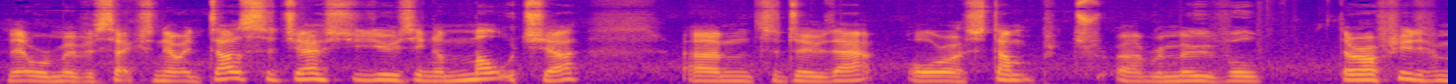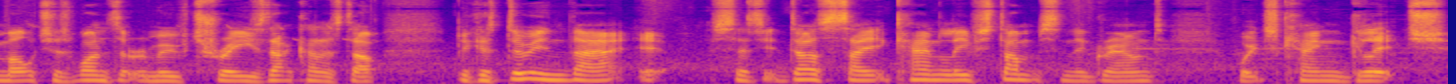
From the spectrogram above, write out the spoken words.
And it will remove a section. Now it does suggest you using a mulcher um, to do that or a stump uh, removal. There are a few different mulchers, ones that remove trees, that kind of stuff. Because doing that, it says it does say it can leave stumps in the ground, which can glitch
